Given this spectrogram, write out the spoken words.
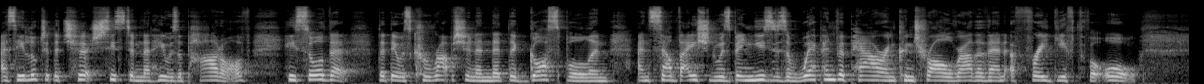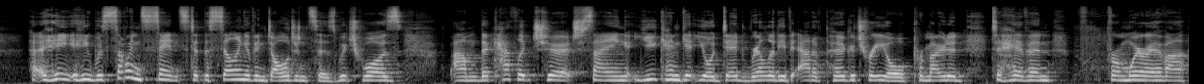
As he looked at the church system that he was a part of, he saw that, that there was corruption and that the gospel and, and salvation was being used as a weapon for power and control rather than a free gift for all. He, he was so incensed at the selling of indulgences, which was um, the Catholic Church saying you can get your dead relative out of purgatory or promoted to heaven from wherever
